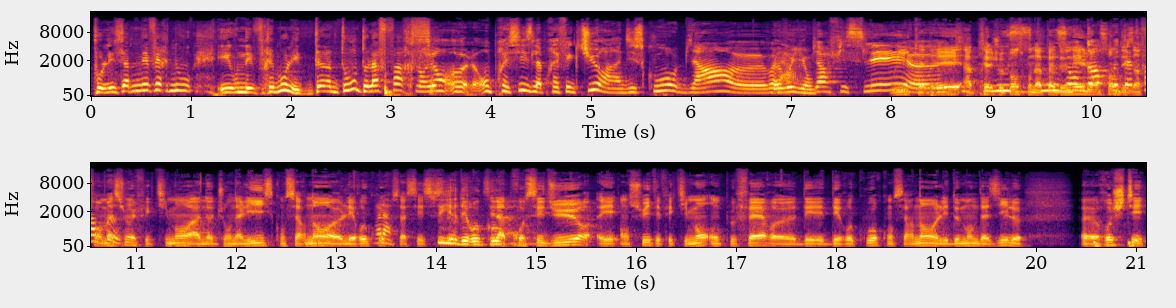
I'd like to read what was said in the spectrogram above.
pour les amener vers nous. Et on est vraiment les dindons de la farce. Florian, on précise, la préfecture a un discours bien, voilà, bien ficelé. Oui, Après, je pense qu'on n'a pas donné l'ensemble des informations, effectivement, à notre journaliste concernant euh, les recours. Ça, c'est, la procédure. Et ensuite, effectivement, on peut faire euh, des, recours concernant les demandes d'asile euh, rejetées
